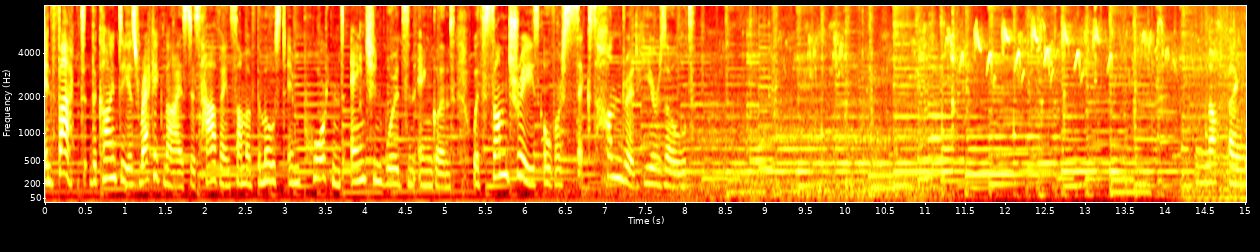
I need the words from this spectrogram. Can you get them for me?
In fact, the county is recognised as having some of the most important ancient woods in England, with some trees over 600 years old. Nothing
